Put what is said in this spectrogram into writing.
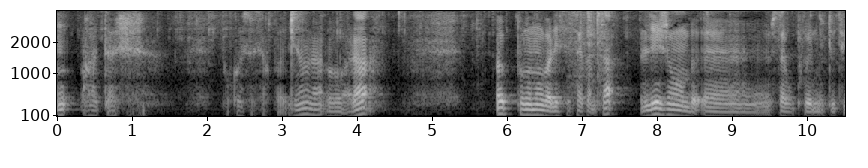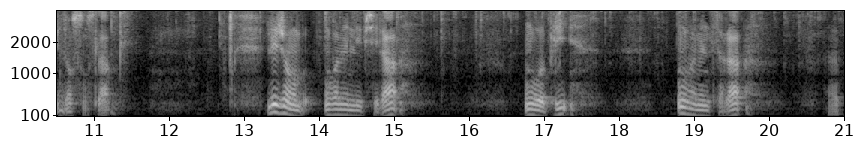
On rattache. Pourquoi ça sert pas bien là? Voilà. Hop, pour le moment on va laisser ça comme ça. Les jambes, euh, ça vous pouvez le mettre tout de suite dans ce sens-là. Les jambes, on ramène les pieds là. On replie. On ramène ça là. Hop.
